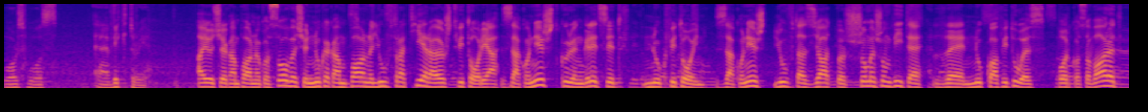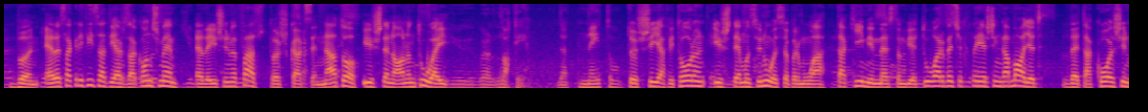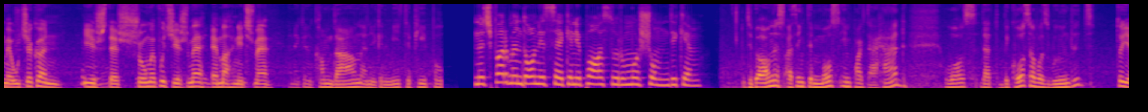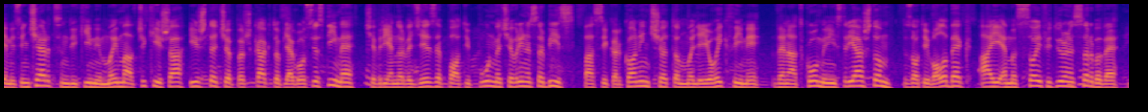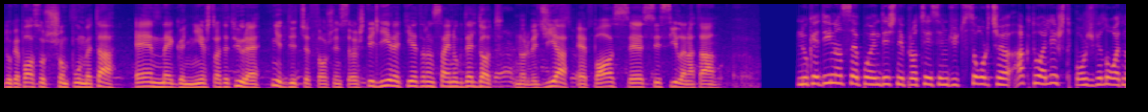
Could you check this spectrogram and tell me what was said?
Worse was a victory. Ajo që e kam parë në Kosovë e që nuk e kam parë në luftëra tjera është fitorja. Zakonisht, kryengritësit nuk fitojnë. Zakonisht, lufta zgjatë për shumë e shumë vite dhe nuk ka fitues. Por kosovarët bënë edhe sakrifica të jashtëzakonshme edhe ishin me fat për shkak se NATO ishte në anën tuaj. Të shihja fitoren ishte emocionuese për mua. Takimi mes të mbijetuarve që ktheheshin nga malet dhe takoheshin me UÇK-në, ishte shumë e fuqishme e mahnitshme. Në çfarë mendoni se keni pasur më shumë ndikim? Të jem i sinqertë, ndikimi më i madh që kisha ishte që për shkak të plagosjes time, qeveria norvegjeze pati punë me qeverinë e Serbisë, pasi kërkonin që të më lejohej kthimi. Dhe në atë kohë ministri i Jashtëm, zoti Vollebek, ai e mësoi fytyrën e sërbëve, duke pasur shumë punë me ta, e me gënjeshtrat e tyre, një ditë që thoshin se është i lirë e tjetrën se ai nuk del dot, Norvegjia e pa se si sillen ata. Nuk e di nëse po e ndiqni procesin gjyqësor që aktualisht po zhvillohet në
